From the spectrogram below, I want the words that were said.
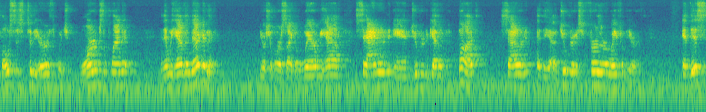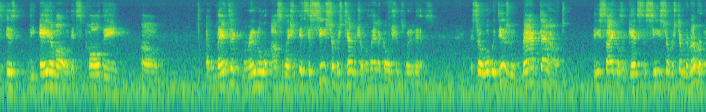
closest to the Earth, which warms the planet, and then we have the negative Yoshimura cycle where we have Saturn and Jupiter together, but Saturn, uh, the uh, Jupiter is further away from the Earth and this is the AMO. It's called the um, Atlantic Meridional Oscillation. It's the sea surface temperature of Atlantic Ocean is what it is. And so what we did is we mapped out these cycles against the sea surface temperature. Remember,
